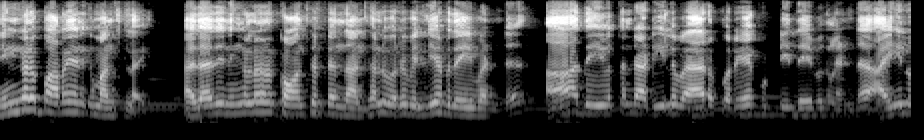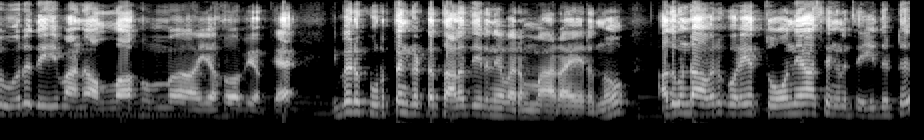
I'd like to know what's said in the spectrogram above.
നിങ്ങൾ പറഞ്ഞ എനിക്ക് മനസ്സിലായി. അതായത് നിങ്ങളുടെ കോൺസെപ്റ്റ് എന്താന്ന് വെച്ചാൽ ഒരു വലിയൊരു ദൈവമുണ്ട്. ആ ദൈവത്തിന്റെ അടിയിൽ വേറെ കുറെ കുട്ടി ദൈവങ്ങളുണ്ട്. അതിൽ ഒരു ദൈവമാണ് അള്ളാഹും യഹോബിയൊക്കെ ഇവർ കുർത്തം കെട്ട തളതിരിഞ്ഞവരന്മാരായിരുന്നു അതുകൊണ്ട് അവർ കുറെ തോന്നിയാസങ്ങൾ ചെയ്തിട്ട്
